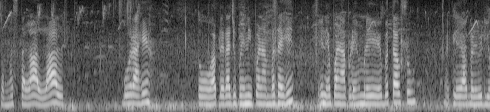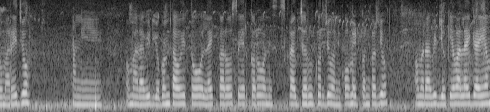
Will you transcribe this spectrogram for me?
તો મસ્ત લાલ લાલ બોરા હે. તો આપણે રાજુભાઈની પણ આમ બધા હે. એને પણ આપણે હમણે બતાવશું. એટલે આગળ વિડીયોમાં રહેજો. અને અમારા વીડિયો ગમતા હોય તો લાઈક કરો શેર કરો અને સબસ્ક્રાઈબ જરૂર કરજો અને કોમેન્ટ પણ કરજો. અમારા વીડિયો કેવા લાગ્યા એમ?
